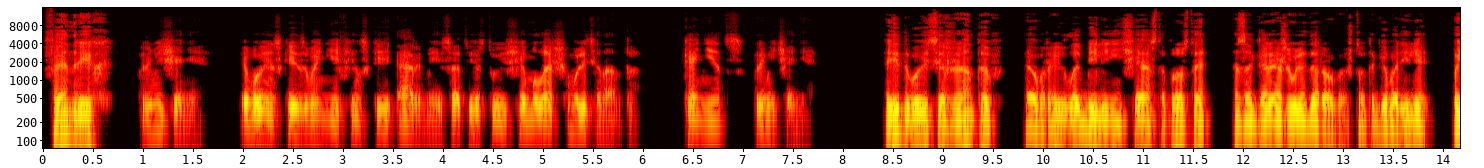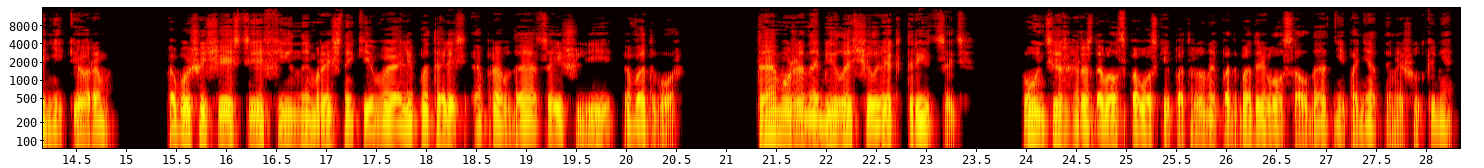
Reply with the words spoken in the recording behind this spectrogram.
Фенрих, примечание, воинское звание финской армии, соответствующее младшему лейтенанту. Конец примечания. И двое сержантов в рыло били нечасто, просто загораживали дорогу, что-то говорили паникерам. По большей части финны мрачно кивали, пытались оправдаться и шли во двор. Там уже набилось человек тридцать. Унтер раздавал с повозки патроны, подбадривал солдат непонятными шутками.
